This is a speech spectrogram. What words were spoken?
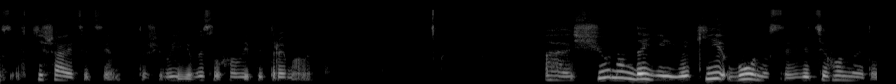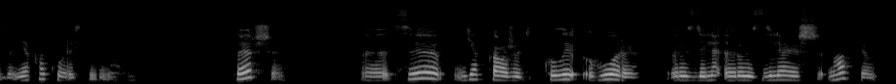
втішається цим, то що ви її вислухали і підтримали. Е, що нам дає, які бонуси від цього методу, яка користь від нього? Перше, е, це, як кажуть, коли розділя... розділяєш навпіл,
